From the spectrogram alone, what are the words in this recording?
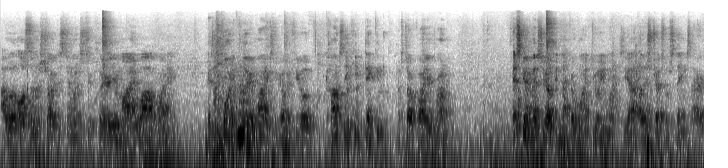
I will also instruct the students to clear your mind while running. It's important to clear your mind 'cause if you, if you constantly keep thinking of stuff while you run, it's gonna mess you up. You're not gonna want to do anymore because you got other stressful things that are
